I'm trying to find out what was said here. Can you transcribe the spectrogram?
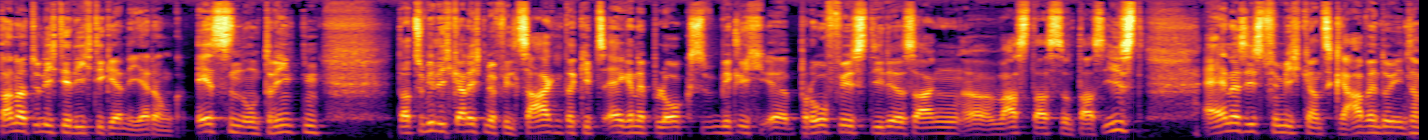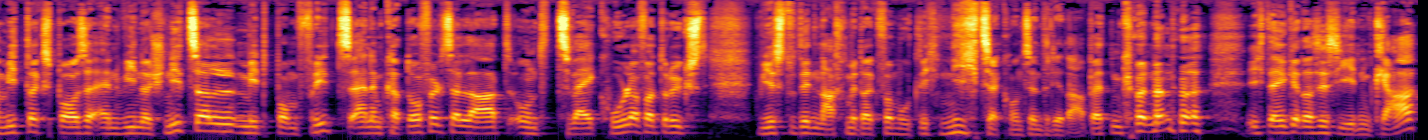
Dann natürlich die richtige Ernährung. Essen und Trinken. Dazu will ich gar nicht mehr viel sagen. Da gibt's eigene Blogs, wirklich äh, Profis, die dir sagen, äh, was das und das ist. Eines ist für mich ganz klar, wenn du in der Mittagspause ein Wiener Schnitzel mit Pommes frites, einem Kartoffelsalat und zwei Cola verdrückst, wirst du den Nachmittag vermutlich nicht sehr konzentriert arbeiten können. ich denke, das ist jedem klar.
